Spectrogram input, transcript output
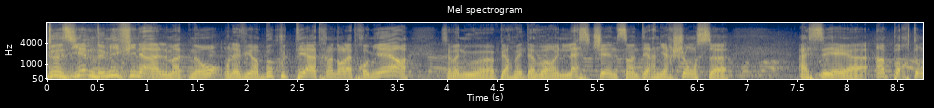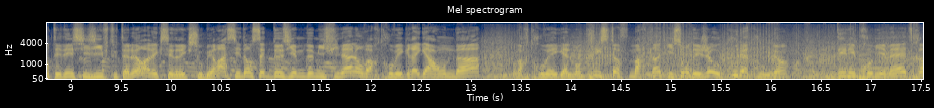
Deuxième demi-finale maintenant. On a vu un beaucoup de théâtre hein, dans la première. Ça va nous euh, permettre d'avoir une last chance, une dernière chance assez euh, importante et décisive tout à l'heure avec Cédric Soubera. C'est dans cette deuxième demi-finale, on va retrouver Greg Aranda, on va retrouver également Christophe Martin qui sont déjà au coude à coude hein, dès les premiers mètres.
